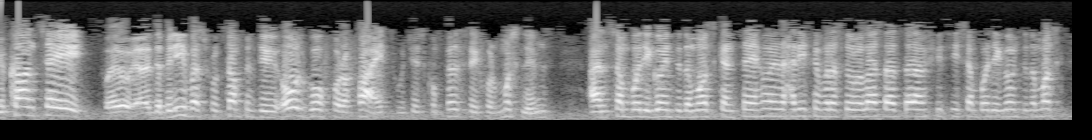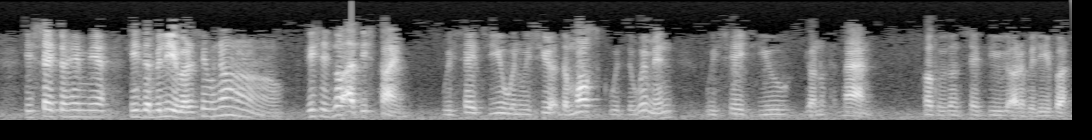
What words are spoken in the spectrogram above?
You can't say, well, uh, the believers, for example, they all go for a fight, which is compulsory for Muslims, and somebody going to the mosque and say, oh, the hadith of Rasulullah if you see somebody going to the mosque, he say to him, yeah, he's a believer. Say, well, no, no, no, no. This is not at this time. We say to you when we see you at the mosque with the women, we say to you, you are not a man. Not we don't say to you, you are a believer.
